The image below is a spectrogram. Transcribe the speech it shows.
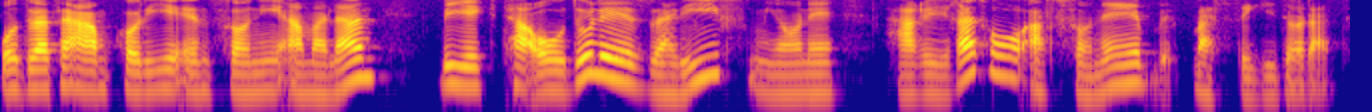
قدرت همکاری انسانی عملا به یک تعادل ظریف میان حقیقت و افسانه بستگی دارد.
